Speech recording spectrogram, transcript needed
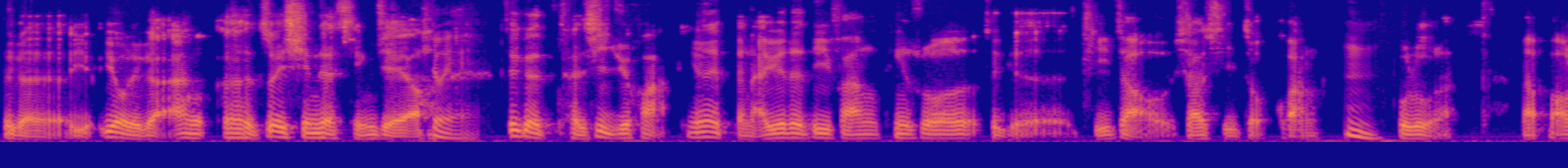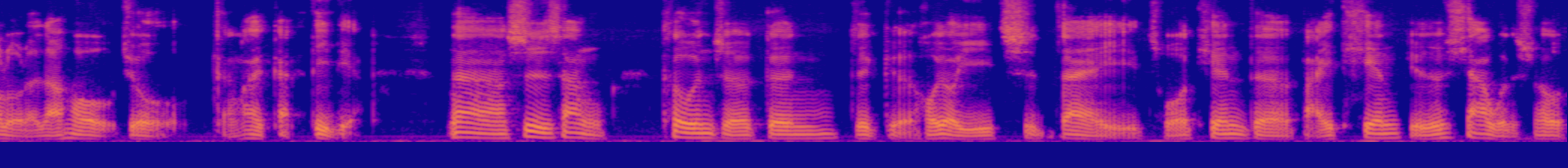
这个又又有一个案呃最新的情节哦，对，这个很戏剧化，因为本来约的地方听说这个提早消息走光，嗯，暴露了，那暴露了，然后就。赶快改地点。那事实上，柯文哲跟这个侯友宜是在昨天的白天，也就是下午的时候，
